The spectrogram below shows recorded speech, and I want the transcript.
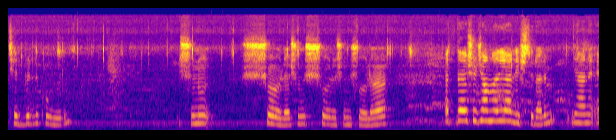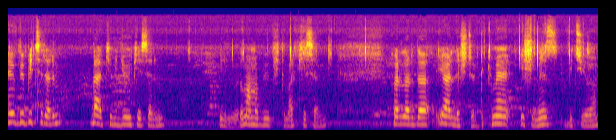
tedbirli koyuyorum. Şunu şöyle, şunu şöyle, şunu şöyle. Hatta şu camları yerleştirelim. Yani evi bitirelim. Belki videoyu keselim. Bilmiyorum ama büyük ihtimal keselim. Karıları da yerleştirdik mi işimiz bitiyor.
